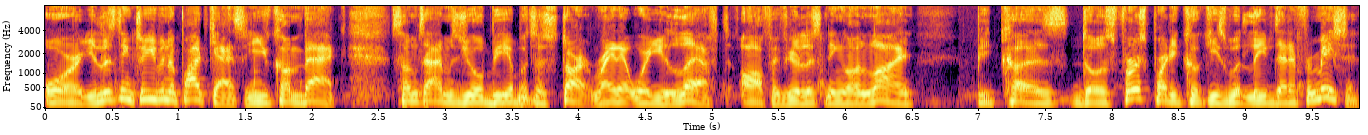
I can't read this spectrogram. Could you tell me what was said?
or you're listening to even a podcast and you come back, sometimes you'll be able to start right at where you left off if you're listening online because those first party cookies would leave that information.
